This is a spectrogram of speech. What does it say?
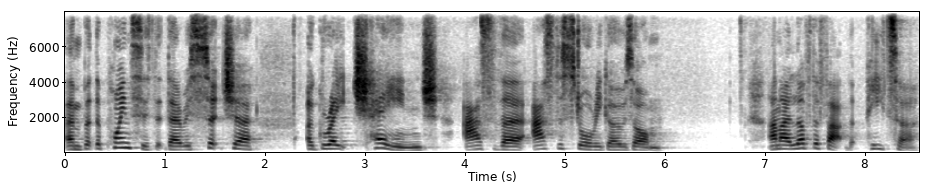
Um, but the point is that there is such a, a great change as the, as the story goes on. And I love the fact that Peter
